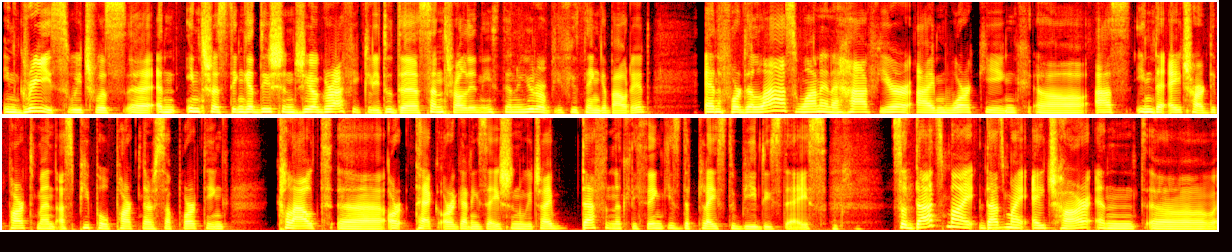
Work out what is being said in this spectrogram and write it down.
in Greece, which was uh, an interesting addition geographically to the Central and Eastern Europe, if you think about it. And for the last one and a half year, I'm working uh, as in the HR department as people partner supporting cloud uh, or tech organization, which I definitely think is the place to be these days. So that's my that's my HR and uh,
